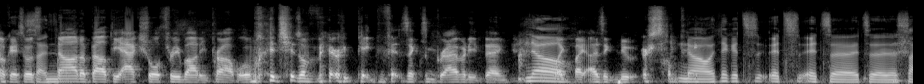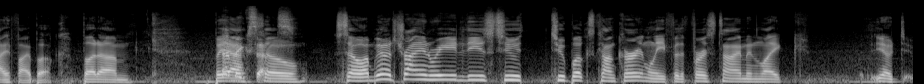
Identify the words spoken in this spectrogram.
Okay, so it's Sci-fi. not about the actual three body problem, which is a very big physics and gravity thing. No. like by Isaac Newton or something. No, I think it's it's it's a it's a sci-fi book, but um, but That yeah. makes sense. So so I'm gonna try and read these two two books concurrently for the first time in like, you know, d-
